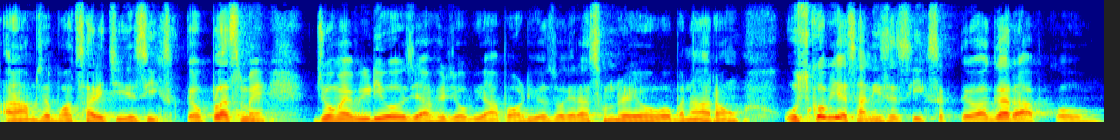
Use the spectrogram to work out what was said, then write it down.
आराम से बहुत सारी चीज़ें सीख सकते हो। प्लस में जो मैं वीडियोज़ या फिर जो भी आप ऑडियोज़ वगैरह सुन रहे हो, वो बना रहा हूँ, उसको भी आसानी से सीख सकते हो, अगर आपको,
